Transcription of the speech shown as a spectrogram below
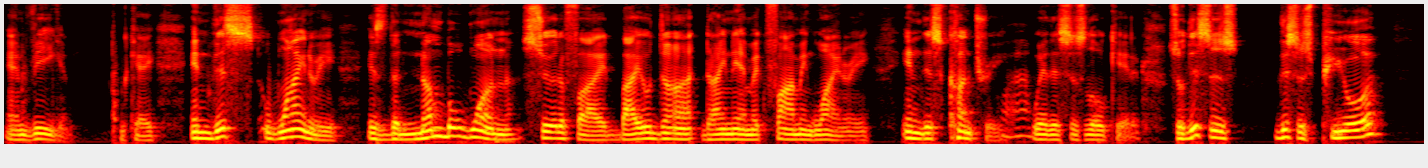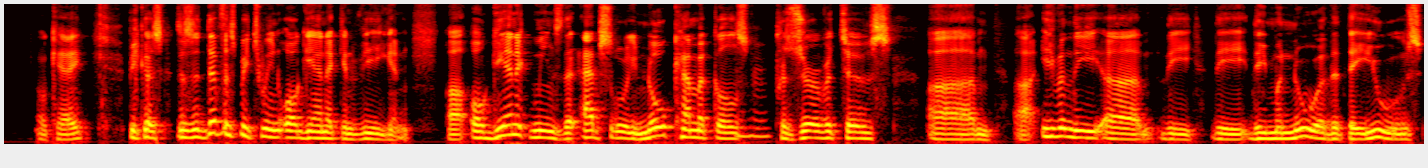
and vegan. Okay, and this winery is the number one certified biodynamic farming winery in this country where this is located. So this is this is pure okay? Because there's a difference between organic and vegan. Uh, organic means that absolutely no chemicals preservatives um, uh, even the, uh, the the the manure that they use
